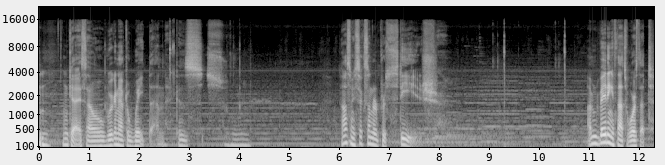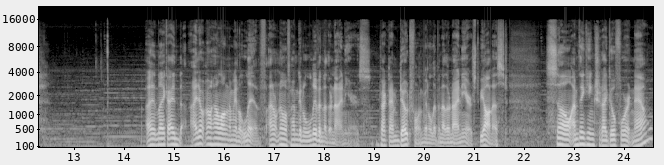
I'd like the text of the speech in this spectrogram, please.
okay, so we're gonna have to wait then, because cost me 600 prestige. I'm debating if that's worth it. I like I I don't know how long I'm gonna live. I don't know if I'm gonna live another nine years. In fact, I'm doubtful I'm gonna live another nine years, to be honest. So I'm thinking, should I go for it now?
